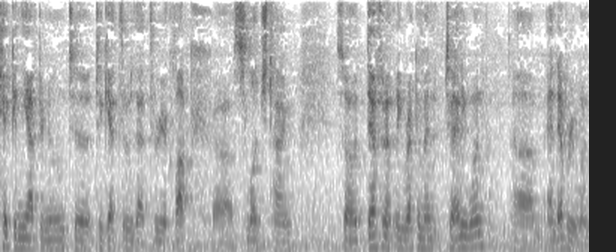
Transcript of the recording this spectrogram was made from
kick in the afternoon to, to get through that three o'clock uh, sludge time. So definitely recommend it to anyone um, and everyone.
